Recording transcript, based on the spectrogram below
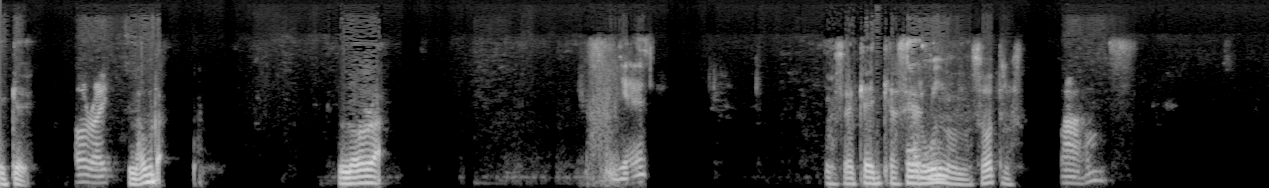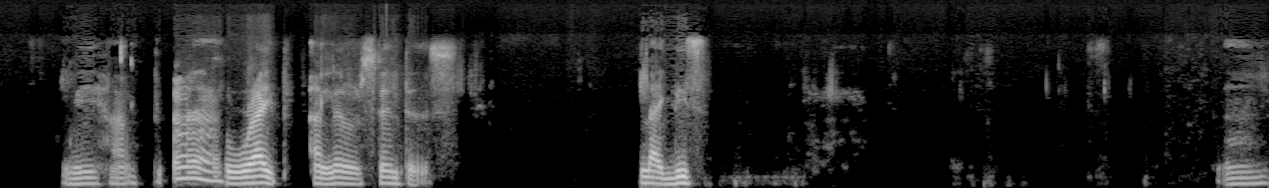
Okay. All right. Laura. Laura. Yes. O sea que hay que hacer Tell me. uno nosotros. Ajá. We have to Ah, write a little sentence like this. Mm,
